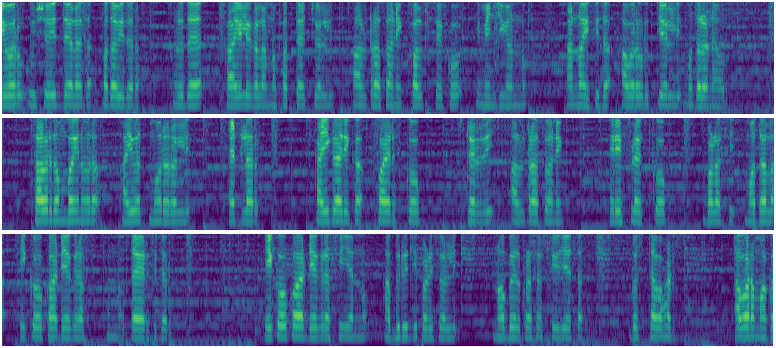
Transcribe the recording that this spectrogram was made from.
ಇವರು ವಿಶ್ವವಿದ್ಯಾಲಯದ ಪದವೀಧರ ಹೃದಯ ಕಾಯಿಲೆಗಳನ್ನು ಪತ್ತೆ ಹಚ್ಚುವಲ್ಲಿ ಅಲ್ಟ್ರಾಸಾನಿಕ್ ಪಲ್ಸ್ ಎಕೋ ಇಮೇಜಿಂಗ್ ಅನ್ನು ಅನ್ವಯಿಸಿದ ಅವರ ವೃತ್ತಿಯಲ್ಲಿ ಮೊದಲನೆಯವರು. ಸಾವಿರದ ಒಂಬೈನೂರ ಐವತ್ತ್ಮೂರರಲ್ಲಿ ಎಡ್ಲರ್ ಕೈಗಾರಿಕಾ, ಫೈರ್ಸ್ಕೋಪ್, ಸ್ಟೆರ್ರಿ, ಅಲ್ಟ್ರಾಸೋನಿಕ್, ರಿಫ್ಲೆಸ್ಕೋಪ್ ಬಳಸಿ ಮೊದಲ ಇಕೋಕಾರ್ಡಿಯೋಗ್ರಾಫ್ ಅನ್ನು ತಯಾರಿಸಿದರು. ಇಕೋಕಾರ್ಡಿಯೋಗ್ರಫಿಯನ್ನು ಅಭಿವೃದ್ಧಿಪಡಿಸುವಲ್ಲಿ ನೊಬೆಲ್ ಪ್ರಶಸ್ತಿ ವಿಜೇತ ಗುಸ್ತವ್ ಹಡ್ಸ್, ಅವರ ಮಗ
